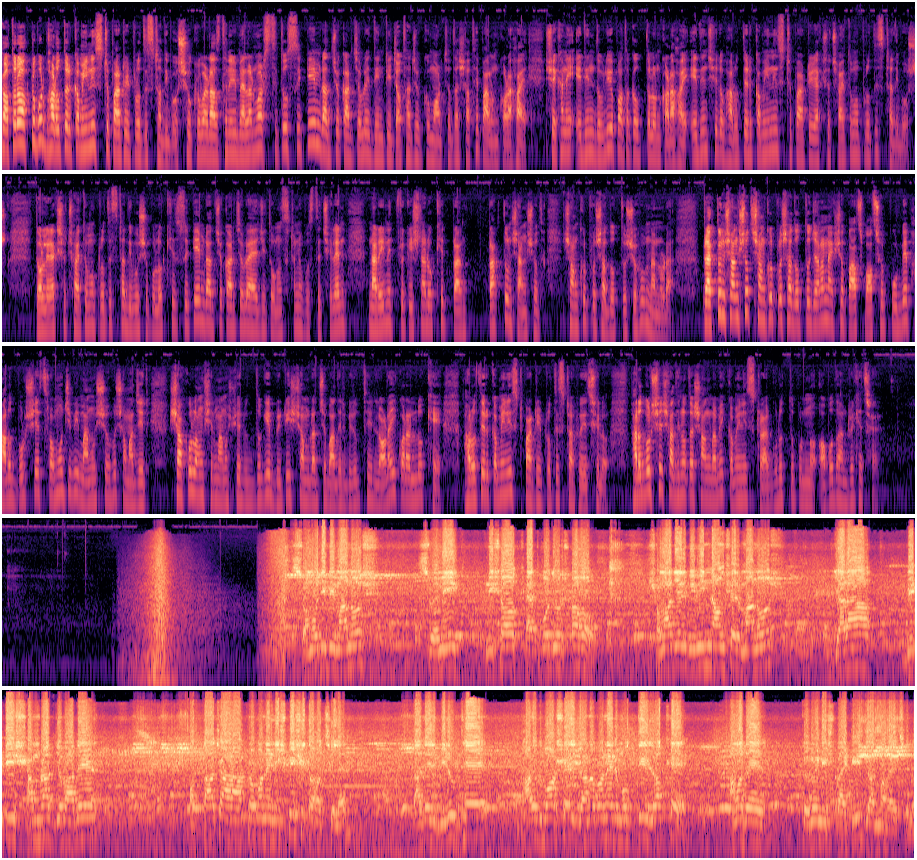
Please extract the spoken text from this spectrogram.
সতেরো অক্টোবর ভারতের কমিউনিস্ট পার্টির প্রতিষ্ঠা দিবস। শুক্রবার রাজধানীর মেলানমার স্থিত সিপিএম রাজ্য কার্যালয়ে দিনটি যথাযোগ্য মর্যাদার সাথে পালন করা হয়। সেখানে এদিন দলীয় পতাকা উত্তোলন করা হয়। এদিন ছিল ভারতের কমিউনিস্ট পার্টির একশো ছয়তম প্রতিষ্ঠা দিবস। দলের একশো ছয়তম প্রতিষ্ঠা দিবস উপলক্ষে সিপিএম রাজ্য কার্যালয়ে আয়োজিত অনুষ্ঠানে উপস্থিত ছিলেন নারী নেত্রী কৃষ্ণারক্ষিত প্রাক্তন সাংসদ শঙ্কর প্রসাদ দত্ত সহ অন্যান্যরা। প্রাক্তন সাংসদ শঙ্কর প্রসাদ দত্ত জানান, একশো পাঁচ বছর পূর্বে ভারতবর্ষে শ্রমজীবী মানুষ সহ সমাজের সকল অংশের মানুষের উদ্যোগে ব্রিটিশ সাম্রাজ্যবাদের বিরুদ্ধে লড়াই করার লক্ষ্যে ভারতের কমিউনিস্ট পার্টির প্রতিষ্ঠা হয়েছিল। ভারতবর্ষের স্বাধীনতা সংগ্রামে কমিউনিস্টরা গুরুত্বপূর্ণ অবদান রেখেছে। শ্রমজীবী মানুষ, শ্রমিক কৃষক, খ্যাতমজুর সহ সমাজের বিভিন্ন অংশের মানুষ, যারা ব্রিটিশ সাম্রাজ্যবাদের অত্যাচার আক্রমণে নিষ্পেষিত হচ্ছিলেন, তাদের বিরুদ্ধে ভারতবর্ষের জনগণের মুক্তির লক্ষ্যে আমাদের কমিউনিস্ট পার্টির জন্ম হয়েছিল।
